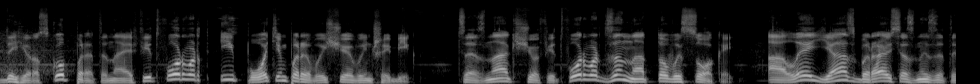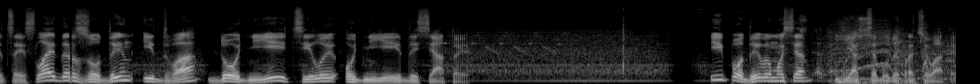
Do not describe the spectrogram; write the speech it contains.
де гіроскоп перетинає фідфорвард і потім перевищує в інший бік. Це знак, що фідфорвард занадто високий. Але я збираюся знизити цей слайдер з 1,2 до 1,1. І подивимося, як це буде працювати.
